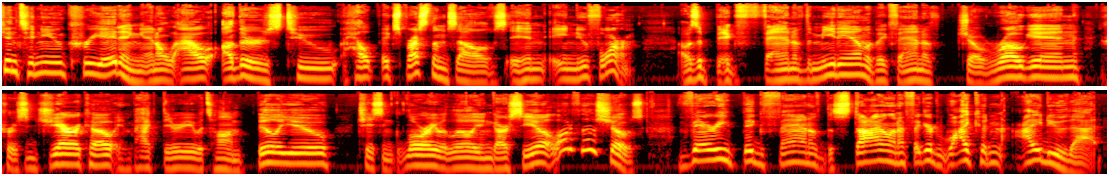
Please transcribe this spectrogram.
continue creating and allow others to help express themselves in a new form. I was a big fan of the medium, a big fan of Joe Rogan, Chris Jericho, Impact Theory with Tom Bilyeu, Chasing Glory with Lillian Garcia, a lot of those shows. Very big fan of the style, and I figured why couldn't I do that?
